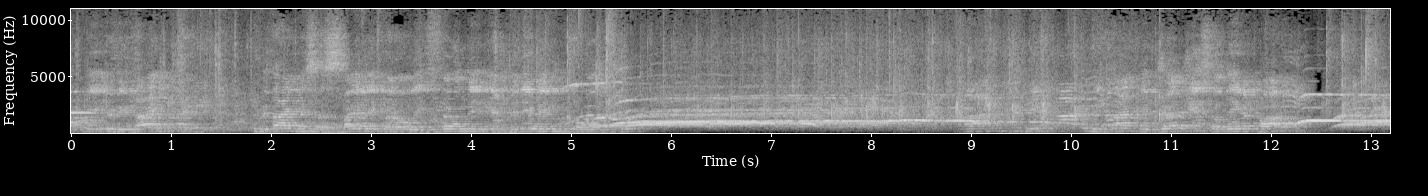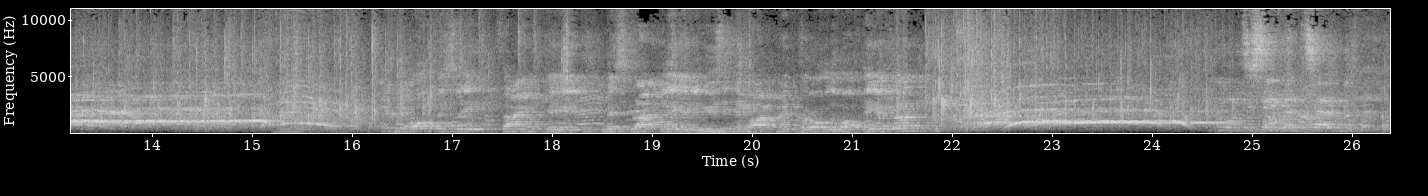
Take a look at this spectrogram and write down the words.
Okay, could we thank, could we thank Mr. Smillie for all his filming and videoing for show? And could we, thank the judges for their part? And could we obviously thank uh, Miss Bradley and the music department for all the work they've done?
